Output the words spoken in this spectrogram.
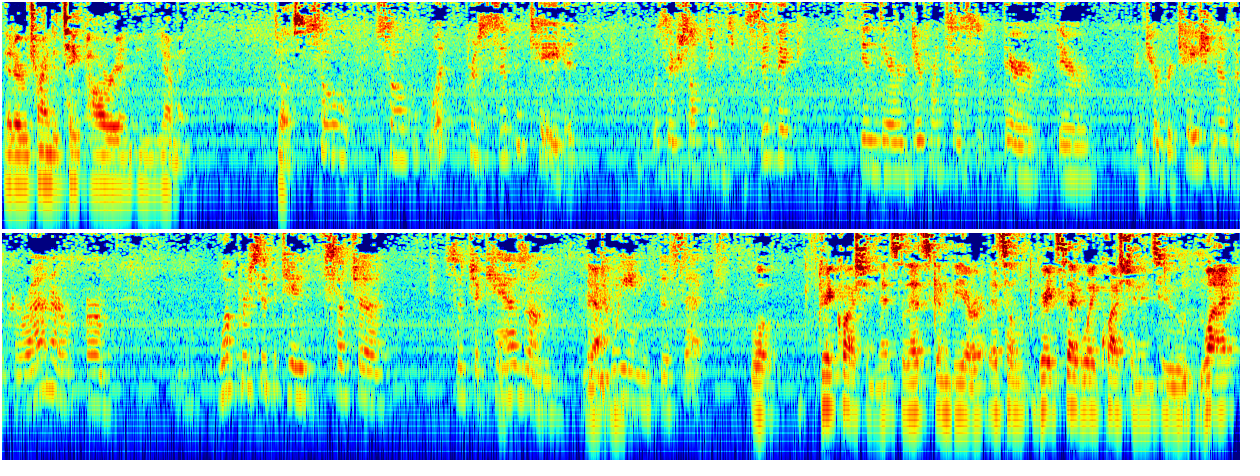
that are trying to take power in, in Yemen. Phyllis. So, so what precipitated? Was there something specific in their differences, their their interpretation of the Quran, or, or what precipitated such a such a chasm Yeah. between the sects? Well, great question. That's, so that's going to be our, that's a great segue question into why,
